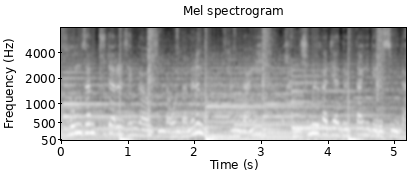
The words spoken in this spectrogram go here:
부동산 투자를 생각하신다고 한다면은 상당히 관심을 가져야 될 땅이 되겠습니다.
